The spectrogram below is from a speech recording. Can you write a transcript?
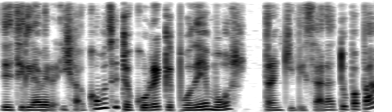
Decirle, a ver, hija, ¿cómo se te ocurre que podemos tranquilizar a tu papá?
